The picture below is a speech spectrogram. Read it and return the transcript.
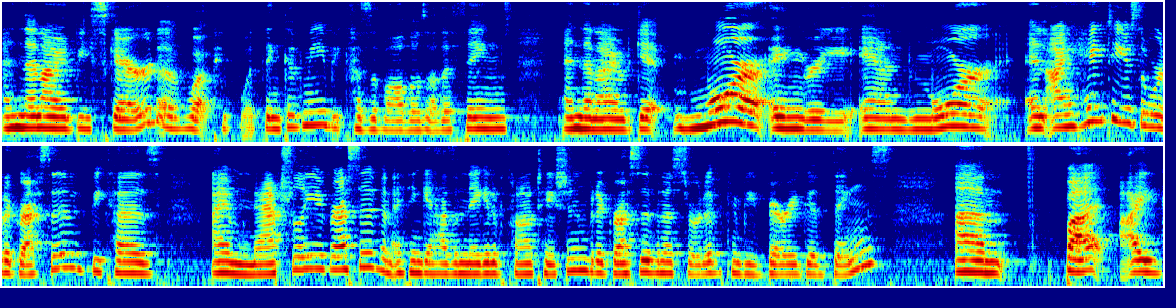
And then I'd be scared of what people would think of me because of all those other things. And then I would get more angry and more. And I hate to use the word aggressive because I am naturally aggressive and I think it has a negative connotation, but aggressive and assertive can be very good things. Um, but I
